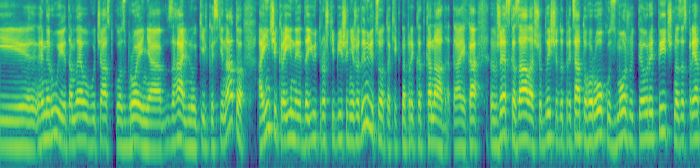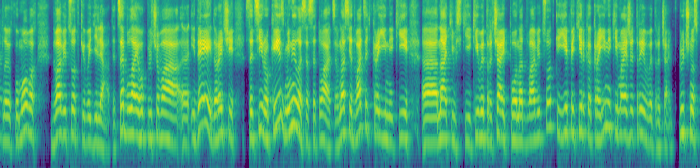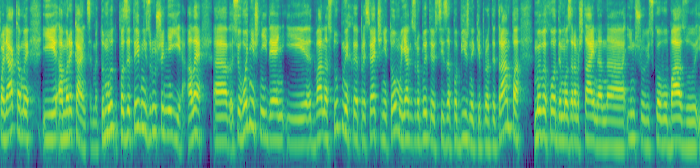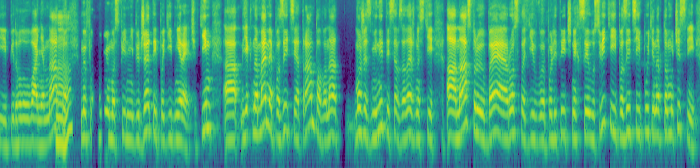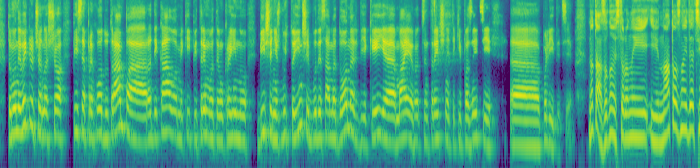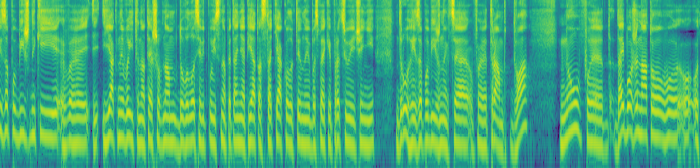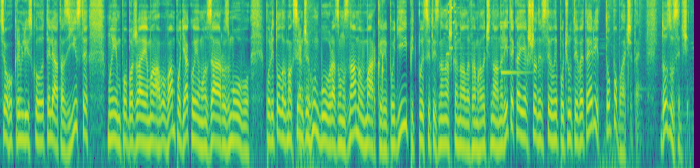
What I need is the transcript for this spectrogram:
генерує там левову частку озброєння в загальної кількості НАТО. А інші країни дають трошки більше ніж 1%, як, наприклад, Канада, та яка вже сказала, що ближче до 30-го року зможуть теоретично за сприятливих умовах 2% виділяти. Це була його ключова е, ідея. І до речі, за ці роки змінилася ситуація. У нас є 20 країн, які е, натівські, які витрачають понад 2%. Є п'ятірка країн, які майже 3 витрачають, включно з поляками і американцями. Тому позитивні зрушення є. Але е, сьогоднішній день і два наступних е, присвячені тому, як зробити ось ці запобіжники проти Трампа. Ми виходимо з Рамштайна на іншу військову базу і під головуванням НАТО. Мгм. Ми формуємо спільні бюджети і подібні речі. Втім, а, як на мене, позиція Трампа вона може змінитися в залежності а настрою, б розкладів політичних сил у світі і позиції Путіна в тому числі. Тому не виключено, що після приходу Трампа радикалом, який підтримуватиме Україну більше ніж будь-хто інший, буде саме Дональд, який має має егоцентричні такі позиції е, політиці. Ну так, з одної сторони, і НАТО знайде ці запобіжники. в- Як не вийти на те, щоб нам довелося відповісти на питання п'ята стаття колективної безпеки працює чи ні. Другий запобіжник це в Трамп 2. Ну, в- дай Боже, НАТО в- оцього кремлівського телята з'їсти. Ми їм побажаємо, а вам подякуємо за розмову. Політолог Максим Джигун був разом з нами в маркері подій. Підписуйтесь на наш канал «ФМ Галичина Аналітика. Якщо не встигли почути в етері, то побачите. До зустрічі.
